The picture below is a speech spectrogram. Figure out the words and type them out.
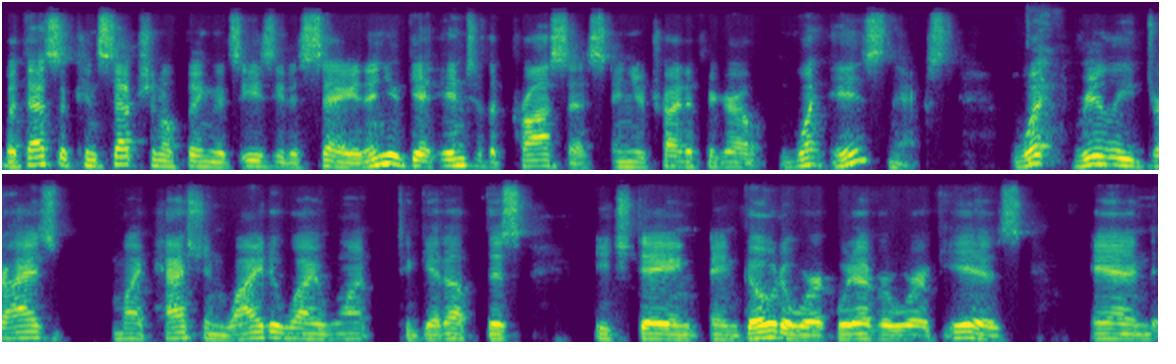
But that's a conceptual thing that's easy to say. And then you get into the process, and you try to figure out what is next. What really drives my passion why do i want to get up this each day and, and go to work whatever work is and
